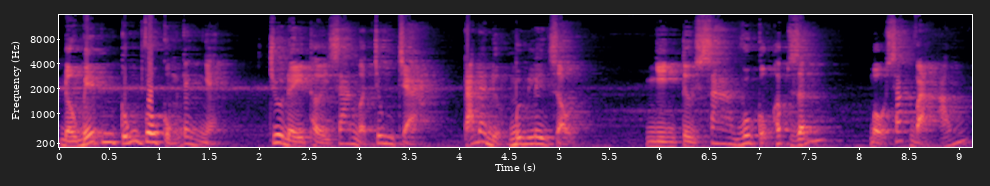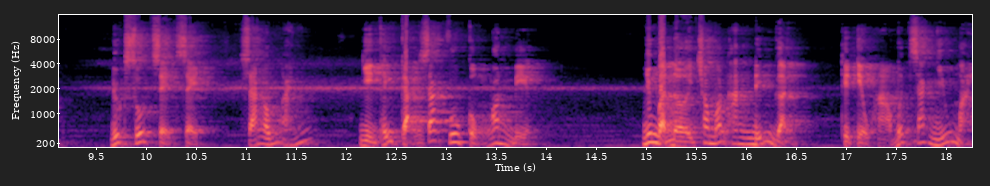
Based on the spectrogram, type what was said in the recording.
Đầu bếp cũng vô cùng nhanh nhẹn, chưa đầy thời gian mà chung trà, cá đã được bưng lên rồi. Nhìn từ xa vô cùng hấp dẫn, màu sắc vàng óng, nước sốt sệt sệt, sáng óng ánh, nhìn thấy cảm giác vô cùng ngon miệng. Nhưng mà đợi cho món ăn đến gần thì Tiểu Hào bất giác nhíu mày.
